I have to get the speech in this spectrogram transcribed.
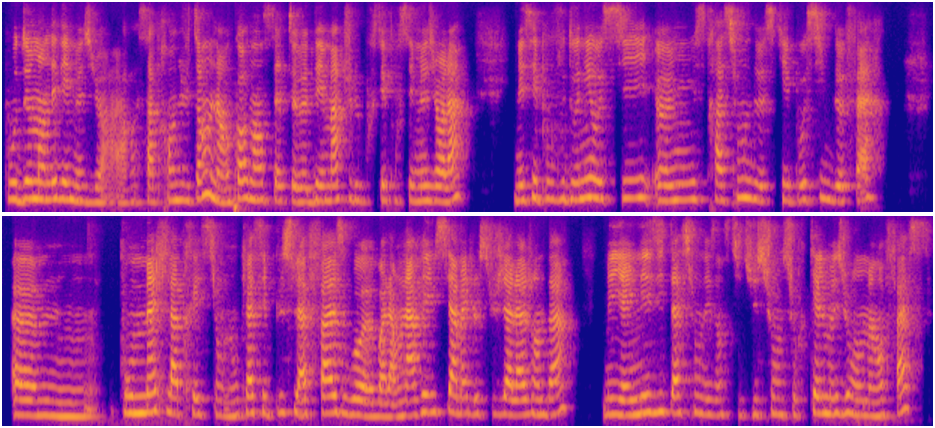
pour demander des mesures. Alors, ça prend du temps, on est encore dans cette euh, démarche de pousser pour ces mesures-là, mais c'est pour vous donner aussi euh, une illustration de ce qui est possible de faire euh, pour mettre la pression. Donc là, c'est plus la phase où voilà, on a réussi à mettre le sujet à l'agenda, mais il y a une hésitation des institutions sur quelles mesures on met en face.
